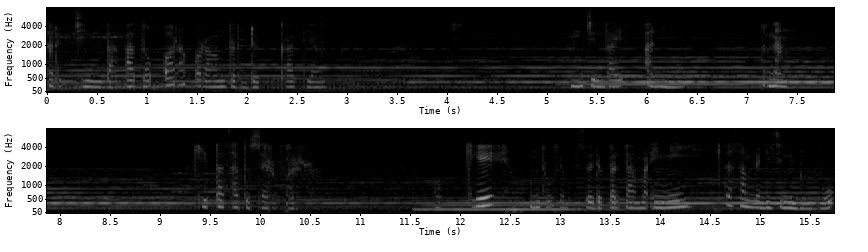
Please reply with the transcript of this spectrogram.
tercinta atau orang-orang terdekat yang mencintai anime Tenang, kita satu server. Oke, untuk episode pertama ini kita sampai di sini dulu.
